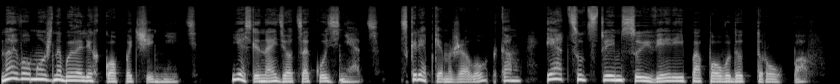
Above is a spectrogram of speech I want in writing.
Но его можно было легко починить, если найдется кузнец с крепким желудком и отсутствием суеверий по поводу трупов.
